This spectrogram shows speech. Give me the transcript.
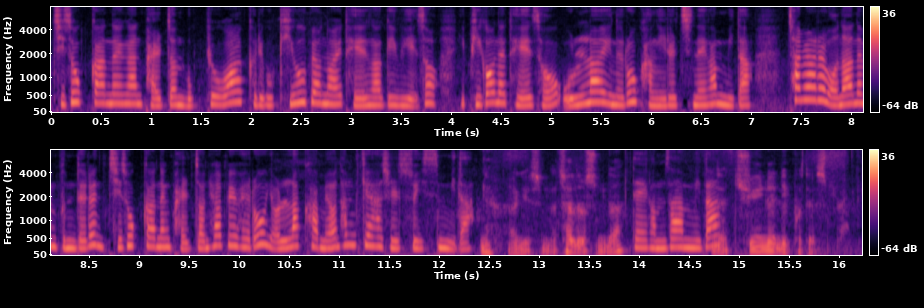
지속 가능한 발전 목표와 그리고 기후 변화에 대응하기 위해서 이 비건에 대해서 온라인으로 강의를 진행합니다. 참여를 원하는 분들은 지속 가능 발전 협의회로 연락하면 함께 하실 수 있습니다. 네, 알겠습니다. 잘 들었습니다. 네, 감사합니다. 네, 추인의 리포트였습니다.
